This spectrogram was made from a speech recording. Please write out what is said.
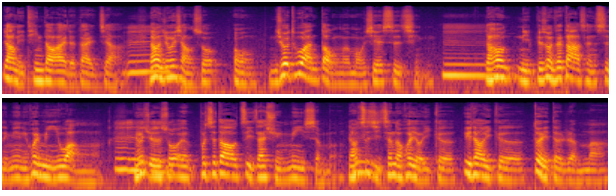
让你听到爱的代价，然后你就会想说，哦，你就会突然懂了某些事情，嗯，然后你比如说你在大城市里面，你会迷惘啊。嗯，你会觉得说，呃，不知道自己在寻觅什么，然后自己真的会有一个遇到一个对的人吗？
